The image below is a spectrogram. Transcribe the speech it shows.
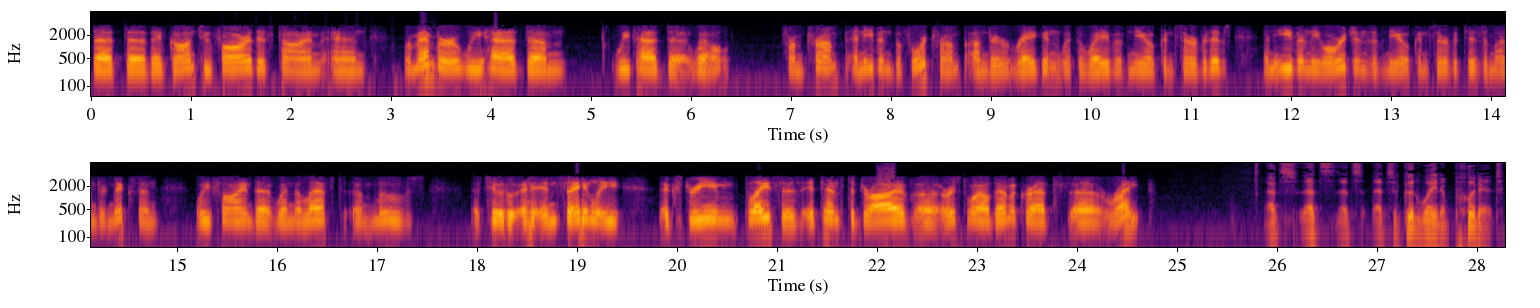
that uh, they've gone too far this time. And remember, we had um, we've had uh, well from Trump and even before Trump under Reagan with the wave of neoconservatives and even the origins of neoconservatism under Nixon, we find that when the left uh, moves to insanely extreme places, it tends to drive uh, erstwhile Democrats uh, right. That's that's that's that's a good way to put it.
